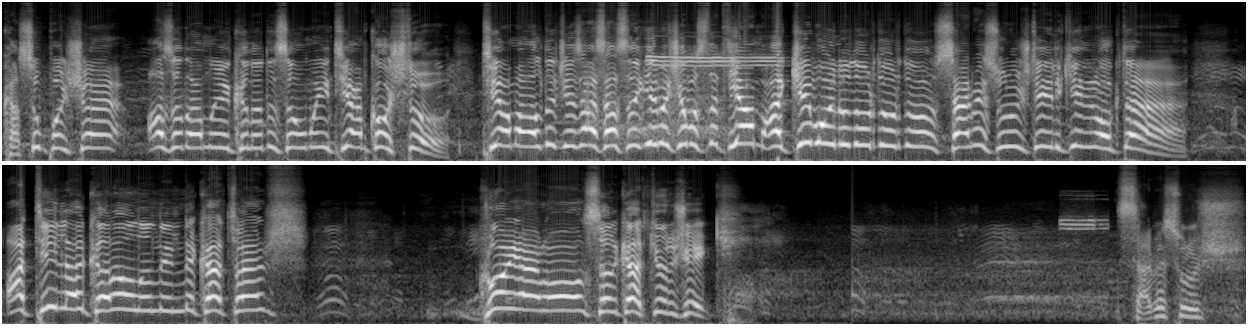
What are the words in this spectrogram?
Kasımpaşa az adamla yakaladı savunmayı Tiam koştu. Tiam aldı ceza sahasına girme çabasında Tiam hakem oyunu durdurdu. Serbest vuruş tehlikeli nokta. Atilla Karaoğlan'ın elinde kart var. Goyano sarı kart görecek. Serbest vuruş.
